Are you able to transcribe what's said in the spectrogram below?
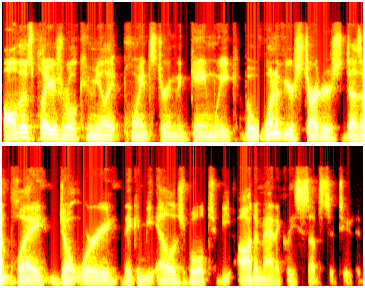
All those players will accumulate points during the game week, but one of your starters doesn't play. Don't worry, they can be eligible to be automatically substituted.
